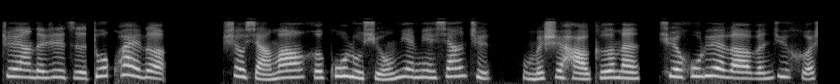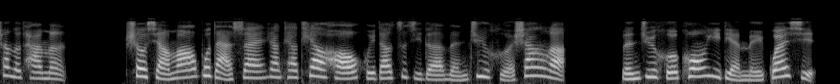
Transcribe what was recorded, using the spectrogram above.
这样的日子多快乐。瘦小猫和咕噜熊面面相觑，我们是好哥们，却忽略了文具盒上的他们。瘦小猫不打算让跳跳猴回到自己的文具盒上了。文具盒空一点没关系，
